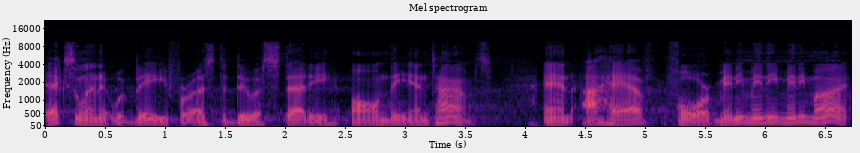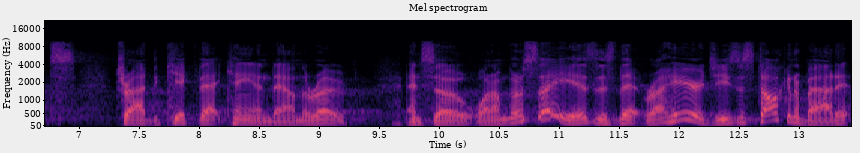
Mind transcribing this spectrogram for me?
excellent it would be for us to do a study on the end times. And I have, for many, many, many months, tried to kick that can down the road. And so, what I'm going to say is, is that right here, Jesus talking about it,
